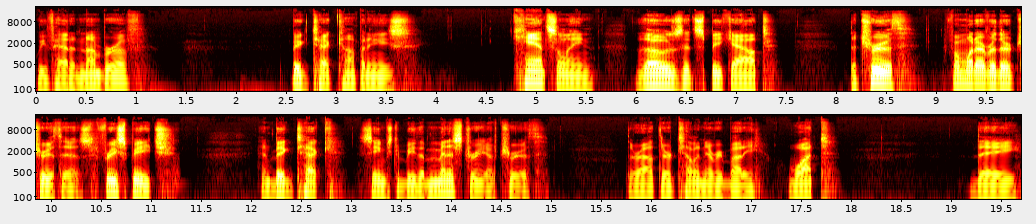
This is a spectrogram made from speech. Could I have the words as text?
We've had a number of big tech companies canceling those that speak out the truth from whatever their truth is free speech. And big tech seems to be the ministry of truth. They're out there telling everybody what they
